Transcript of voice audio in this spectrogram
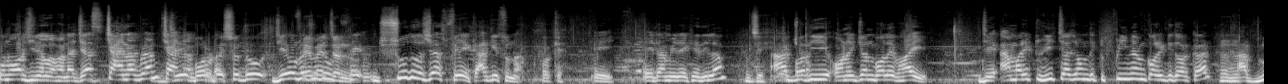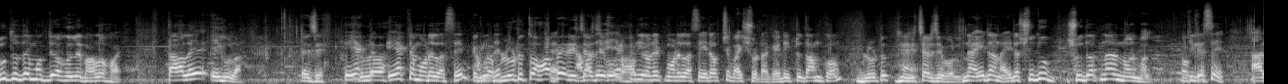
কোনো অরিজিনাল হয় না জাস্ট চায়না ব্র্যান্ড চায়না বলবে শুধু যে বলবে শুধু শুধু জাস্ট ফেক আর কিছু না। ওকে এই এটা আমি রেখে দিলাম। জি, আর যদি অনেকজন বলে ভাই যে আমার একটু রিচার্জের মধ্যে একটু প্রিমিয়াম কোয়ালিটি দরকার আর ব্লুটুথের মধ্যে হলে ভালো হয়। তাহলে এগুলা। এই যে এই একটা মডেল আছে এগুলো ও হবে, হ্যাঁ, একটা ইউনিট মডেল আছে এটা হচ্ছে বাইশশো টাকা এটা একটু দাম কম। ব্লুটুথ হ্যাঁ। রিচার্জেবল না এটা না এটা শুধু শুধু আপনার নর্মাল ঠিক আছে? আর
